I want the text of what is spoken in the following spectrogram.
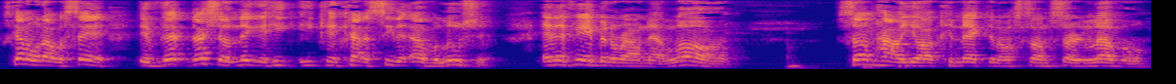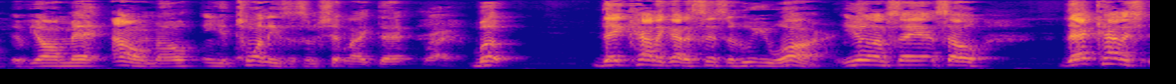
it's kind of what I was saying. If that that's your nigga, he he can kind of see the evolution. And if he ain't been around that long, somehow y'all connected on some certain level. If y'all met, I don't know, in your twenties or some shit like that. right But they kind of got a sense of who you are. You know what I'm saying? So that kind of sh-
